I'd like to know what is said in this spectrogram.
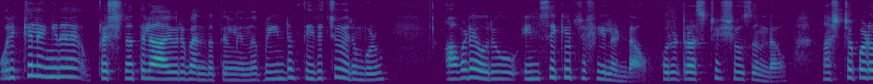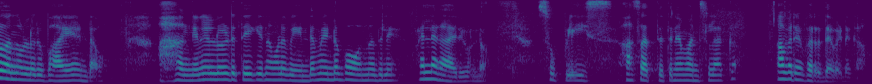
ഒരിക്കലും ഇങ്ങനെ പ്രശ്നത്തിലായ ഒരു ബന്ധത്തിൽ നിന്ന് വീണ്ടും തിരിച്ചു വരുമ്പോഴും അവിടെ ഒരു ഇൻസെക്യൂരിറ്റി ഫീൽ ഉണ്ടാവും. ഒരു ട്രസ്റ്റ് ഇഷ്യൂസ് ഉണ്ടാവും. നഷ്ടപ്പെടുക എന്നുള്ളൊരു ഭയം ഉണ്ടാവും. അങ്ങനെയുള്ളിടത്തേക്ക് നമ്മൾ വീണ്ടും വീണ്ടും പോകുന്നതിൽ വല്ല കാര്യമുണ്ടോ? സോ പ്ലീസ് ആ സത്യത്തിനെ മനസ്സിലാക്കുക. അവരെ വെറുതെ വിടുക.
